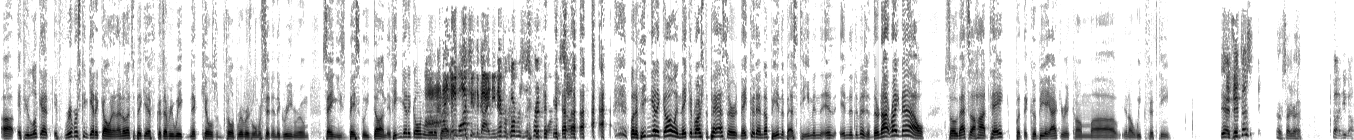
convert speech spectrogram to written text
Uh, if you look at if Rivers can get it going, and I know that's a big if because every week Nick kills Philip Rivers when we're sitting in the green room saying he's basically done. If he can get it going a little bit, I hate watching the guy, and he never covers the spread for me. So but if he can get it going, they can rush the passer. They could end up being the best team in in in the division. They're not right now, so that's a hot take, but they could be accurate come uh, you know week fifteen. Yeah, it, it's, it does. oh, sorry, go ahead. Go ahead, you go.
